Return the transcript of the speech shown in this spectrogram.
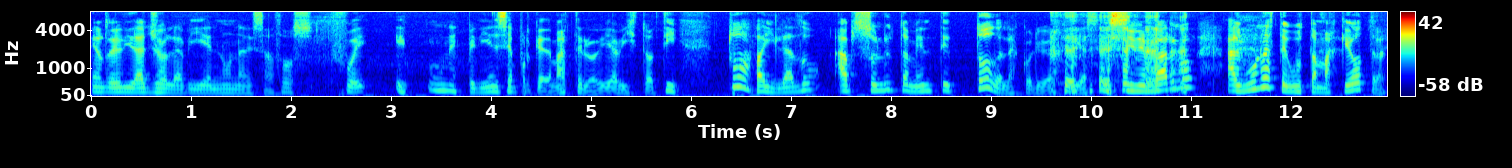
en realidad yo la vi en una de esas dos. Fue eh, una experiencia porque además te lo había visto a ti. Tú has bailado absolutamente todas las coreografías. sin embargo, algunas te gustan más que otras.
